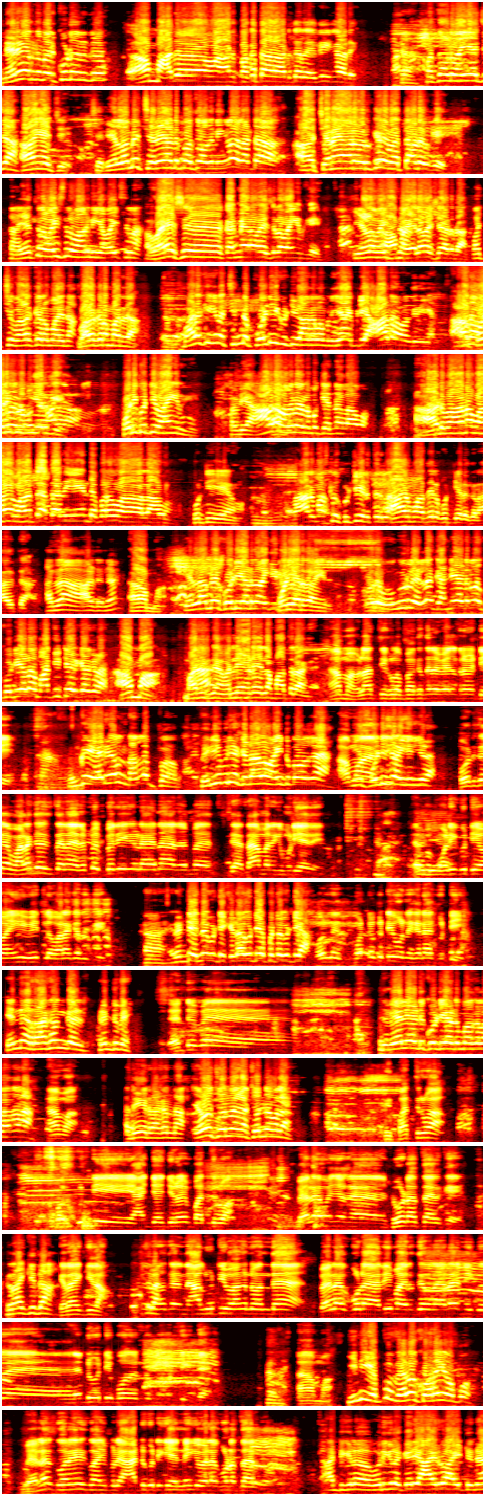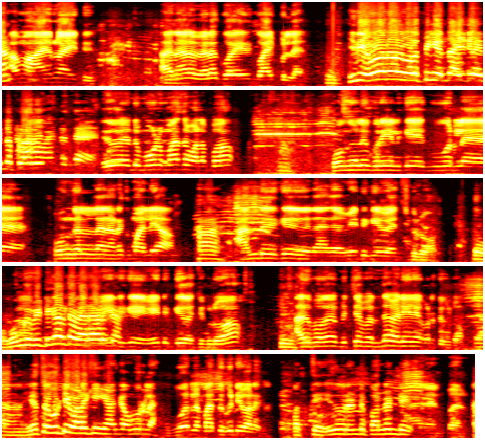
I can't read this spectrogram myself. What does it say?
நிறைய இருந்த மாதிரி கூட இருக்கு. ஆமா அது அது பக்கத்தா அடுக்கிறது இது இங்க ஆடு. ஆ, பத்து ஆடு வாங்கியாச்சா? வாங்கியாச்சு. சரி எல்லாமே சிறையாடு பார்த்து வாங்குனீங்களா இல்லாட்டா? ஆ, சினை ஆடு இருக்கு வெத்தாடு இருக்கு. எத்தனை வயசுல வாங்குனீங்க? வயசுலாம்? வயசு கம்மியான வயசுல வாங்கியிருக்கு. ஏழை வயசு. இள வயசு தான் வச்சு வளர்க்குற மாதிரி தான் வளர்க்குற மாதிரி தான் வளர்க்கீங்கன்னா சின்ன பொடி குட்டி வாங்கலாம் ஏன் இப்படி ஆடை வாங்குறீங்க. ஆடை பொடி குட்டி நமக்கு இருக்கு. பொடி குட்டி வாங்கியிருக்கு. அப்படி ஆடை வாங்கினா நமக்கு என்ன லாபம்? ஆடு வாங்கினா வள வளர்த்தா தான் ஈன்ற பிறகு லாபம். குட்டி ஆறு மாசத்துல குட்டி எடுத்துடலாம். ஆறு மாதத்துல குட்டி எடுக்கலாம் அதுதான். அதுதான் ஆடுனா? ஆமா. எல்லாமே கொடியாடு தான் வாங்கி கொடி ஆடு தான் வாங்கியிருக்கு. உங்க ஊர்ல எல்லாம் கன்னியாடு எல்லாம் கொடியாடா மாத்திட்டே இருக்காங்களா? ஆமா. மாத்திட்டாங்க வெள்ளை ஆடு எல்லாம் மாத்துறாங்க. ஆமா விளாத்திக்குள்ள பக்கத்துல வேல்ற வெட்டி உங்க ஏரியால நல்ல பெரிய பெரிய கிடாலாம் வாங்கிட்டு போவாங்க. ஆமா. பொடி வாங்கிறீங்களா வளர்க்கறதுக்கு தானே ரொம்ப பெரிய கடைனா ரொம்ப தாமரிக்க முடியாது. ரொம்ப பொடி குட்டியை வாங்கி வீட்டுல வளர்க்கறதுக்கு. ரெண்டு என்ன குட்டி? கிடா குட்டியா பெட்ட குட்டியா? ஒண்ணு மொட்டை குட்டி ஒண்ணு கிடா குட்டி. என்ன ரகங்கள் ரெண்டுமே? ரெண்டுமே இந்த வேலையாடு கொடியாடுமாங்களா தானா ஆமா. அதே ரகம் தான் எவ்வளவு சொன்னாங்க சொன்னவங்கள இது பத்து ரூபா ஒரு குட்டி அஞ்சு அஞ்சு ரூபாய் பத்து ரூபா விலை கொஞ்சம் க- சூடா தான் இருக்கு ராக்கி தான் கிராக்கி தான் நாலு குட்டி வாங்கிட்டு வந்தேன். விலை கூட அதிகமா இருக்கிறதுனால இன்னைக்கு ரெண்டு மூணு குட்டிக்கிட்டேன் ஆமா. இனி எப்போ விலை குறையும் அப்போ? விலை குறைய வாய்ப்பு இல்லை. ஆட்டுக்குட்டிக்கு என்னைக்கு விலை கூட தான் இருக்கும். ஆட்டு கிலோ ஒரு கிலோ கறி ஆயிரம் ரூபாய் ஆயிட்டுன்னு? ஆமா ஆயிரம் ரூபாய் ஆயிட்டு. அதனால விலை குறையறதுக்கு வாய்ப்பு இல்லை. இது எவ்வளவு நாள் வளர்ப்பீங்க? என்ன ஐடியா என்ன பிளான் இது ரெண்டு மூணு மாசம் வளர்ப்போம். பொங்கல் புரியலுக்கு எங்க ஊர்ல பொங்கல்லாம் நடக்குமா இல்லையா? அந்த இதுக்கு நாங்க வீட்டுக்கு வச்சுக்கிடுவோம். உங்க வீட்டுக்கார்ட்ட வேற வீட்டுக்கு வீட்டுக்கு வச்சுக்கிடுவோம். அது போக மிச்சம் இருந்தா வெளியில கொடுத்துக்கிடுவோம். எத்தனை குட்டி வளர்க்கீங்க அங்க ஊர்ல? ஊர்ல பத்து குட்டி வளர்க்கு பத்து இது ரெண்டு பன்னெண்டு.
